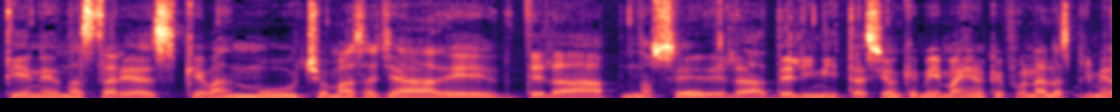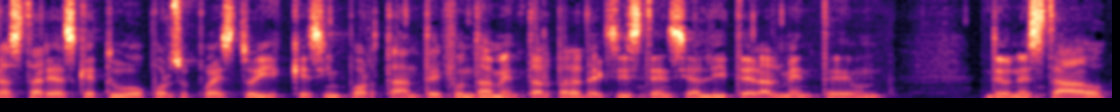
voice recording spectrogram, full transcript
tiene unas tareas que van mucho más allá de, de, la, no sé, de la delimitación, que me imagino que fue una de las primeras tareas que tuvo, por supuesto, y que es importante y fundamental para la existencia literalmente de un, de un Estado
